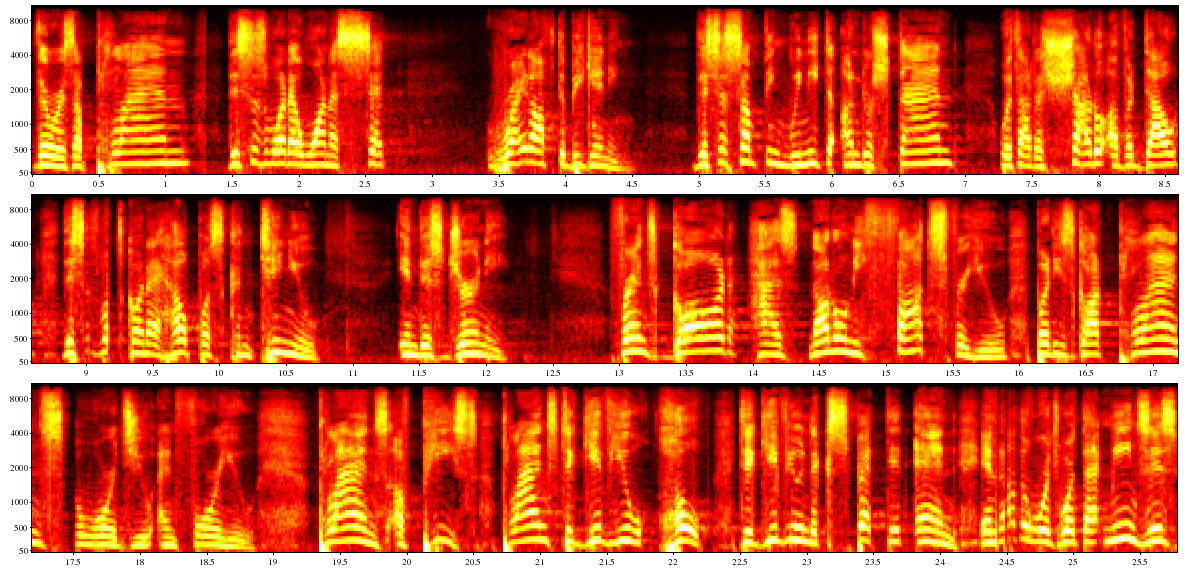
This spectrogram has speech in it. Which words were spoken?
There is a plan. This is what I want to set right off the beginning. This is something we need to understand without a shadow of a doubt. This is what's going to help us continue in this journey. Friends, God has not only thoughts for you, but He's got plans towards you and for you. Plans of peace, plans to give you hope, to give you an expected end. In other words, what that means is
